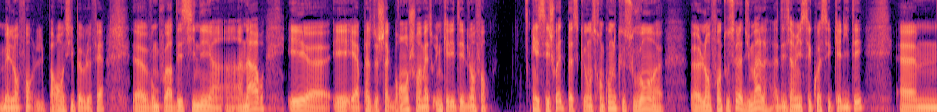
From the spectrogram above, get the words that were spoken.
mais l'enfant, les parents aussi peuvent le faire, vont pouvoir dessiner un, arbre et, et, et, à place de chaque branche, on va mettre une qualité de l'enfant. Et c'est chouette parce qu'on se rend compte que souvent, euh, l'enfant tout seul a du mal à déterminer c'est quoi ses qualités. Euh,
